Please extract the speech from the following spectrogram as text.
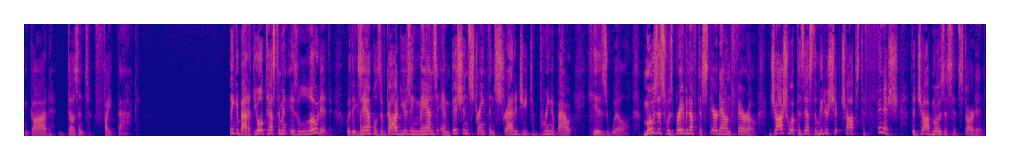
And God doesn't fight back. Think about it. The Old Testament is loaded with examples of God using man's ambition, strength, and strategy to bring about his will. Moses was brave enough to stare down Pharaoh. Joshua possessed the leadership chops to finish the job Moses had started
